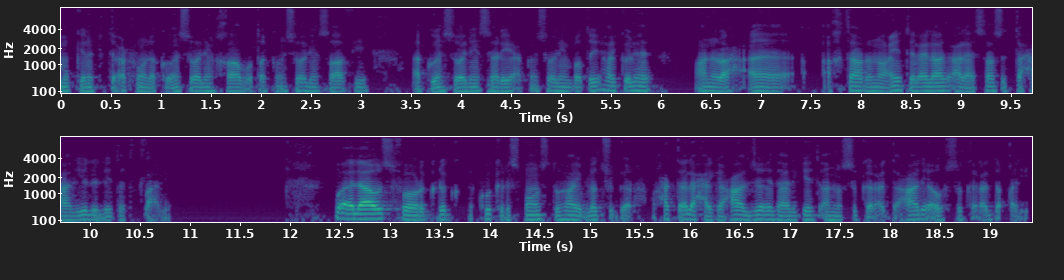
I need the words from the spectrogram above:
ممكن انتو تعرفون أكو إنسولين خابط أكو إنسولين صافي أكو إنسولين سريع أكو إنسولين بطيء. هاي كلها أنا راح آه، أختار نوعية العلاج على أساس التحاليل اللي تطلع لي. Allows for quick response to high blood sugar? وحتى ألحق أعالجه إذا لقيت أنه السكر عنده عالي أو السكر عنده قليل.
